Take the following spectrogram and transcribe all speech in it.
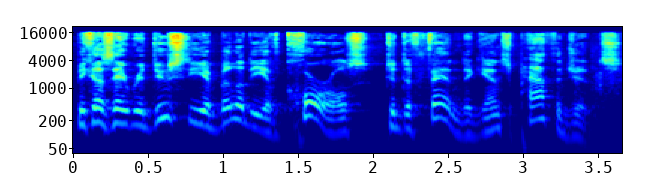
because they reduce the ability of corals to defend against pathogens.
